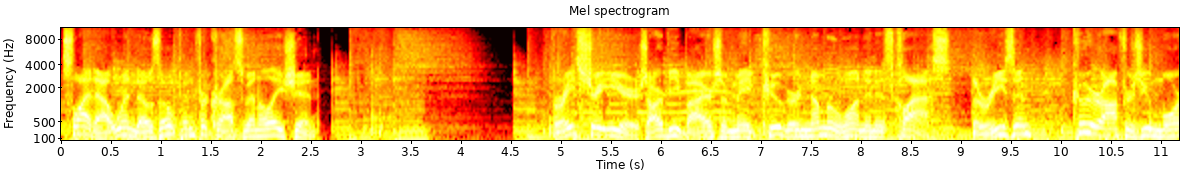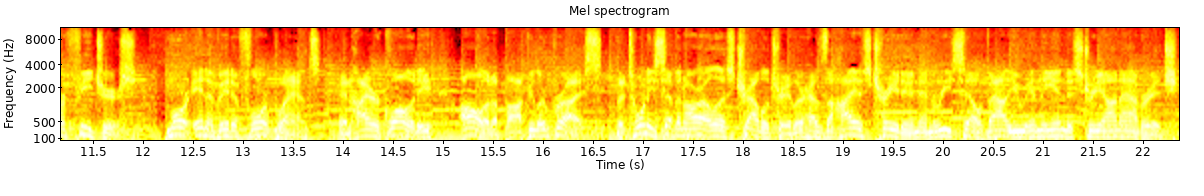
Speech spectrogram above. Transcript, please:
Slide out windows open for cross ventilation. For eight straight years, RV buyers have made Cougar number one in its class. The reason? Cougar offers you more features, more innovative floor plans, and higher quality, all at a popular price. The 27 RLS travel trailer has the highest trade in and resale value in the industry on average.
